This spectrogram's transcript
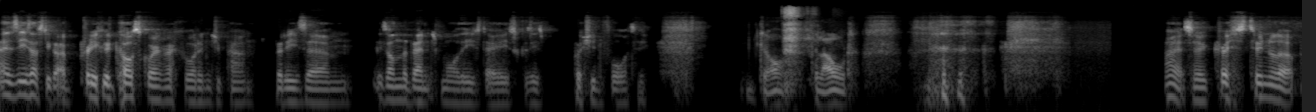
He's actually got a pretty good goal scoring record in Japan, but he's um he's on the bench more these days because he's pushing forty. God, feel old. All right, so Chris, 2 0 up.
